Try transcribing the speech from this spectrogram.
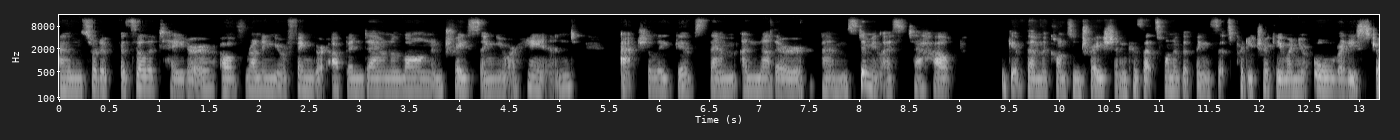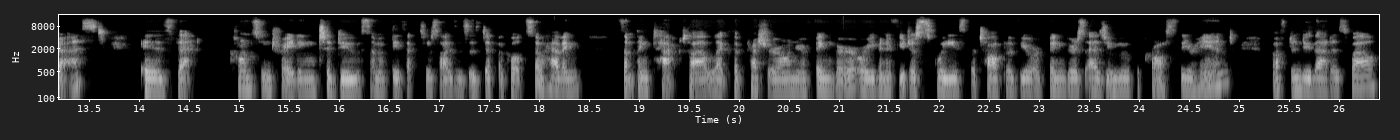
um, sort of facilitator of running your finger up and down along and tracing your hand actually gives them another um, stimulus to help give them the concentration because that's one of the things that's pretty tricky when you're already stressed is that concentrating to do some of these exercises is difficult. So having something tactile like the pressure on your finger or even if you just squeeze the top of your fingers as you move across your hand often do that as well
